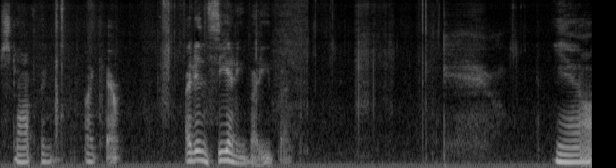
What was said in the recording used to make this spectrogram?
stopping. I can't. I didn't see anybody, but yeah.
